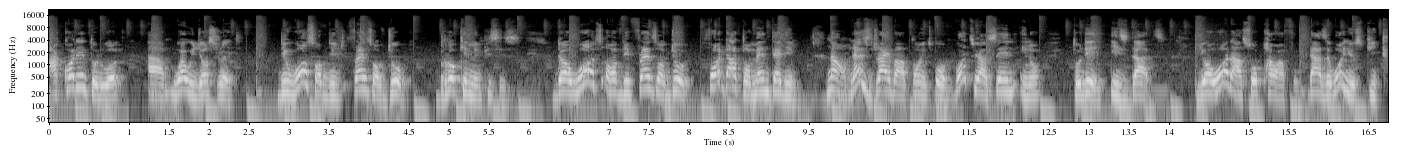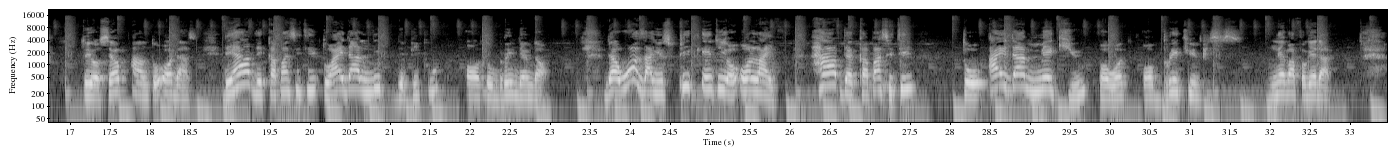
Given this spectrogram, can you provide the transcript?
According to what um, what we just read, the words of the friends of Job broke him in pieces. The words of the friends of Job further tormented him. Now, let's drive our point home. What we are saying, you know, today is that your words are so powerful. That's the word you speak to yourself and to others. They have the capacity to either lift the people or to bring them down. The words that you speak into your own life have the capacity to either make you or what or break you in pieces. Never forget that.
